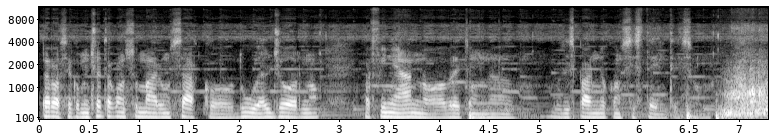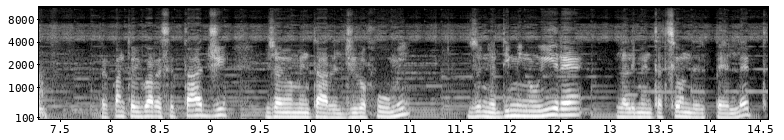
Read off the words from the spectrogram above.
però se cominciate a consumare un sacco, due al giorno, a fine anno avrete un, risparmio consistente. Insomma. Per quanto riguarda i settaggi bisogna aumentare il giro fumi, bisogna diminuire l'alimentazione del pellet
